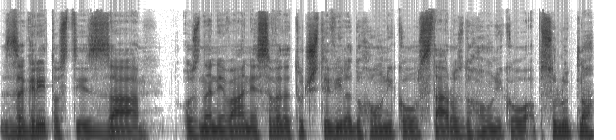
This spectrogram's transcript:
zagretosti za oznanjevanje, seveda tudi števila duhovnikov, starost duhovnikov, absolutno.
